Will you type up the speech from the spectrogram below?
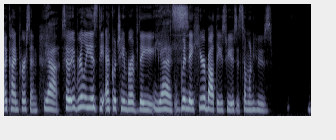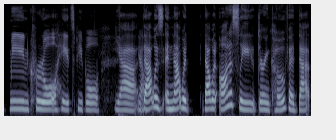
a kind person. yeah. So it really is the echo chamber of the Yes. when they hear about these views, it's someone who's mean, cruel, hates people. Yeah, Yeah. that was and that would that would honestly during COVID that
